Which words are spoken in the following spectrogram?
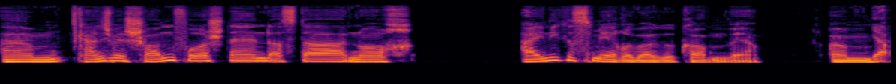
ähm, kann ich mir schon vorstellen, dass da noch einiges mehr rübergekommen wäre. Ähm, Ja.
